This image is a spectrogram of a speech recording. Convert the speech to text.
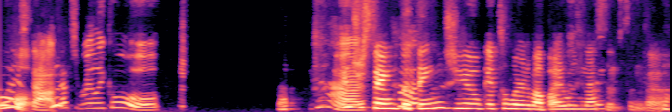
realize cool. that. That's really cool. Yeah. Interesting. The things you get to learn about bioluminescence and uh,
